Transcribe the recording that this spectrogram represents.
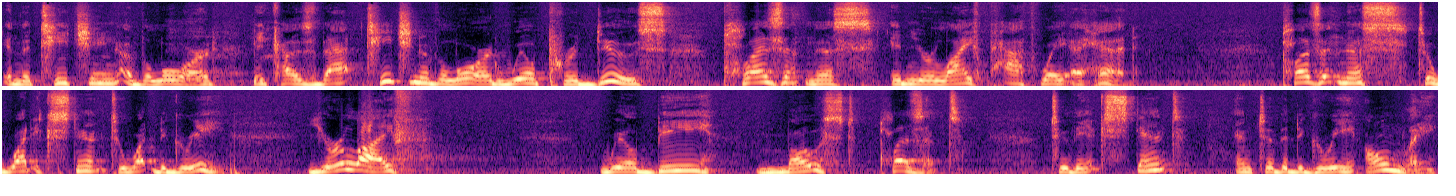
in the teaching of the Lord because that teaching of the Lord will produce pleasantness in your life pathway ahead pleasantness to what extent, to what degree, your life will be most pleasant to the extent and to the degree only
